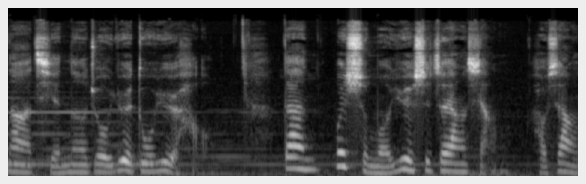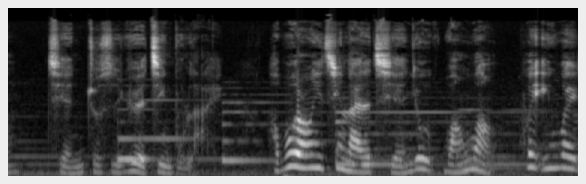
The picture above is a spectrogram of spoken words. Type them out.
那钱呢就越多越好。但为什么越是这样想，好像钱就是越进不来？好不容易进来的钱，又往往会因为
